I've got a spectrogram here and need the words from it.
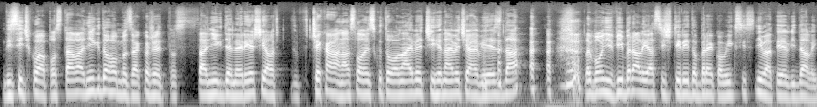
disíčková postava, nikto ho moc akože to sa nikde nerieši, ale v- v Čechách a na Slovensku to bol najväčší, najväčšia hviezda, lebo oni vybrali asi 4 dobré komiksy s ním a tie vydali.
